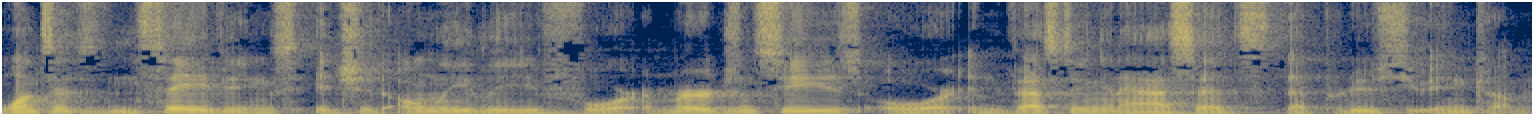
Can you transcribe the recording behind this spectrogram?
Once it's in savings, it should only leave for emergencies or investing in assets that produce you income.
